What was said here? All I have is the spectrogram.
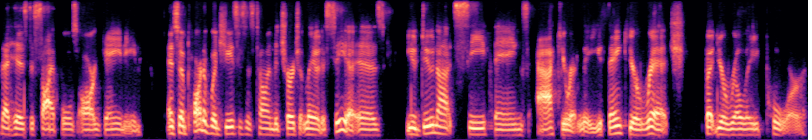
that his disciples are gaining and so part of what Jesus is telling the church at Laodicea is you do not see things accurately. You think you're rich, but you're really poor.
